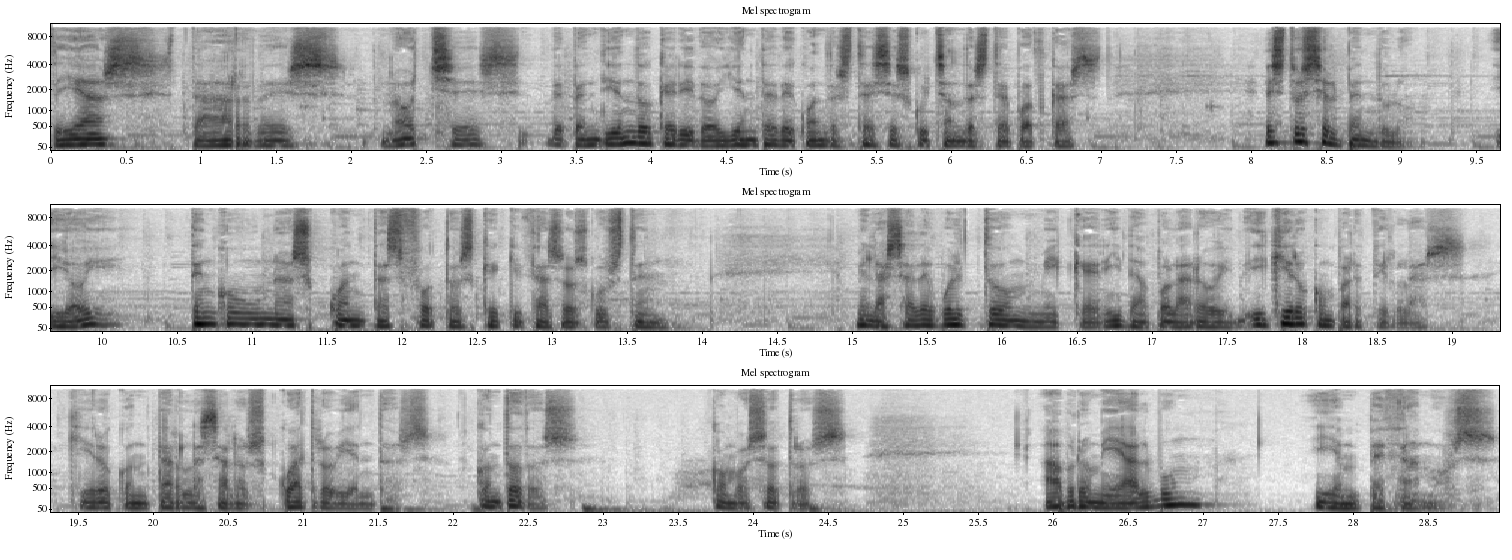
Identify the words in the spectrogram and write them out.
Días, tardes, noches, dependiendo, querido oyente, de cuando estés escuchando este podcast. Esto es El Péndulo y hoy tengo unas cuantas fotos que quizás os gusten. Me las ha devuelto mi querida Polaroid y quiero compartirlas. Quiero contarlas a los cuatro vientos, con todos, con vosotros. Abro mi álbum y empezamos.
